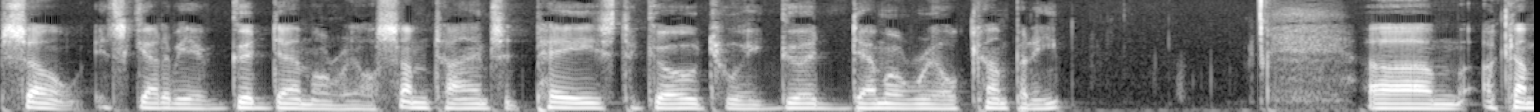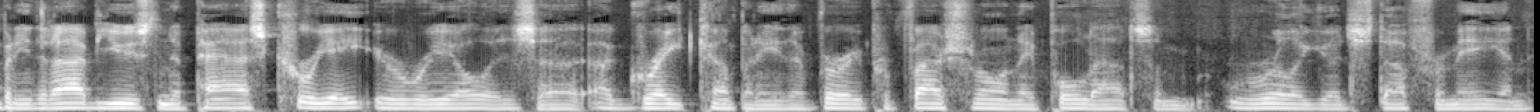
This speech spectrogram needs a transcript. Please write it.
so it's got to be a good demo reel. Sometimes it pays to go to a good demo reel company. Um, a company that I've used in the past, Create Your Reel, is a, a, great company. They're very professional and they pulled out some really good stuff for me. And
